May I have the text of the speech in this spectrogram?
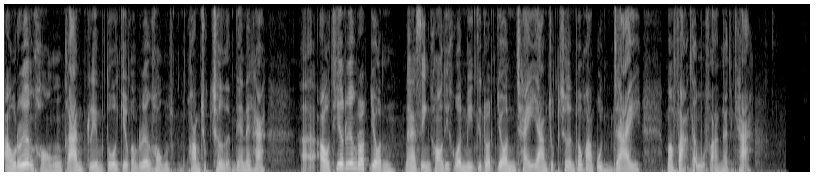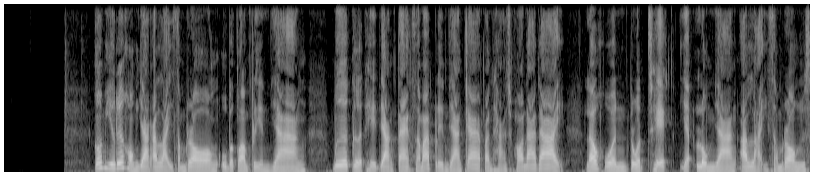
เอาเรื่องของการเตรียมตัวเกี่ยวกับเรื่องของความฉุกเฉินเนี่ยนะคะ เอาที่เรื่องรถยนต์นะสิ่งของที่ควรมีติดรถยนต์ใช้ยามฉุกเฉินเพื่อความอุ่นใจมาฝากท่านผู้ฟังกันค่ะ ก็มีเรื่องของยางอะไหล่สำรอง อุปกรณ์เปลี่ยนยาง เมื่อเกิดเหตุยางแตกสามารถเปลี่ยนยางแก้ปัญหาเฉพาะหน้าได้ แล้วควรตรวจเช็คลมยางอะไหล่สำรองอยู่เ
